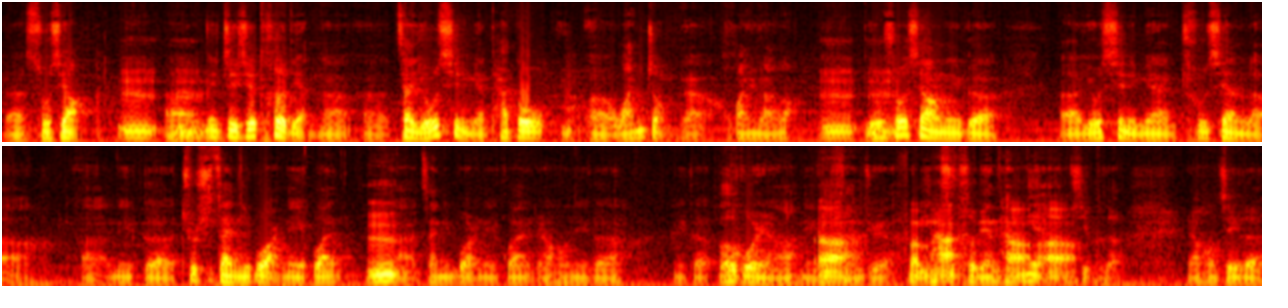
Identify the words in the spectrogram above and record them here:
呃塑像。嗯呃，那这些特点呢，呃，在游戏里面它都呃完整的还原了。嗯，比如说像那个呃，游戏里面出现了呃那个就是在尼泊尔那一关，嗯啊、在尼泊尔那一关，然后那个那个俄国人啊，那个啊反角、反派名字特别难念，记不得。然后这个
